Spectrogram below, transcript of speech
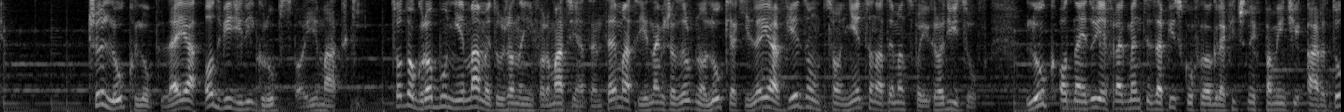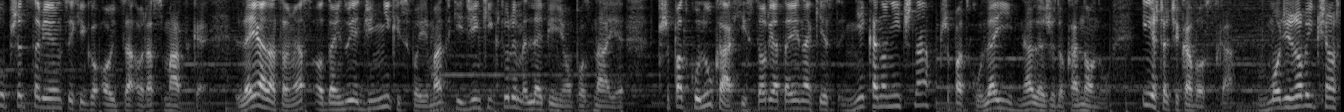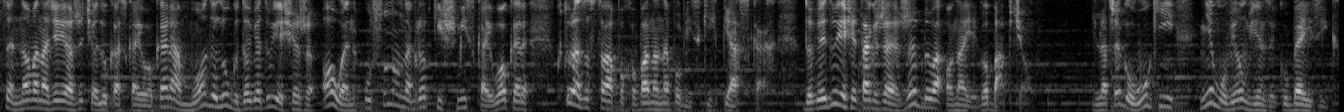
Czy Luke lub Leia odwiedzili grób swojej matki? Co do grobu nie mamy tu żadnej informacji na ten temat, jednakże zarówno Luke jak i Leia wiedzą co nieco na temat swoich rodziców. Luke odnajduje fragmenty zapisków holograficznych w pamięci Artu przedstawiających jego ojca oraz matkę. Leia natomiast odnajduje dzienniki swojej matki, dzięki którym lepiej ją poznaje. W przypadku Luka historia ta jednak jest niekanoniczna, w przypadku Lei należy do kanonu. I jeszcze ciekawostka. W młodzieżowej książce Nowa Nadzieja Życia Luka Skywalkera młody Luke dowiaduje się, że Owen usunął nagrobki Shmi Skywalker, która została pochowana na pobliskich piaskach. Dowiaduje się także, że była ona jego babcią. Dlaczego Łuki nie mówią w języku Basic?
